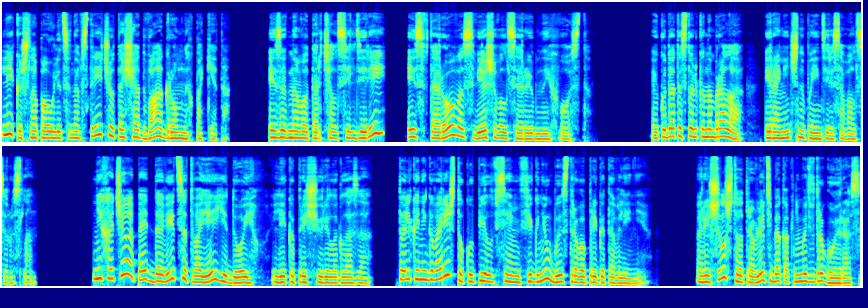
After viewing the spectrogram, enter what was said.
Лика шла по улице навстречу, таща два огромных пакета. Из одного торчал сельдерей, из второго свешивался рыбный хвост. «И куда ты столько набрала?» — иронично поинтересовался Руслан. «Не хочу опять давиться твоей едой», — Лика прищурила глаза. «Только не говори, что купил всем фигню быстрого приготовления». «Решил, что отравлю тебя как-нибудь в другой раз».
